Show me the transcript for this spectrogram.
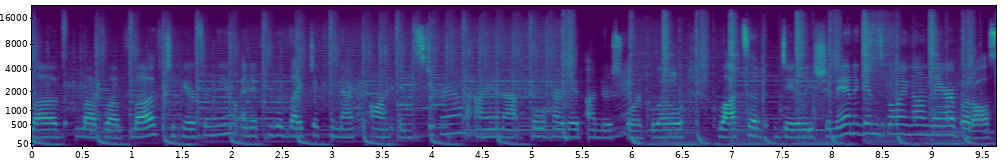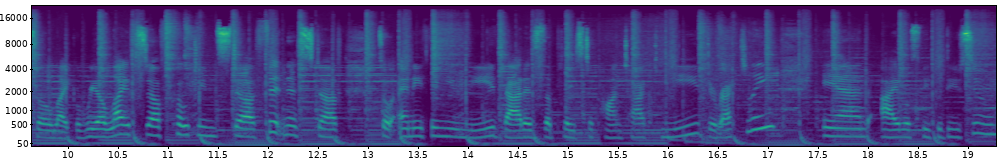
love, love, love, love to hear from you. And if you would like to connect on Instagram, I am at wholehearted underscore glow. Lots of daily shenanigans going on there, but also like real life stuff, coaching stuff, fitness stuff. So anything you need, that is the place to contact me directly. And I will speak with you soon.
